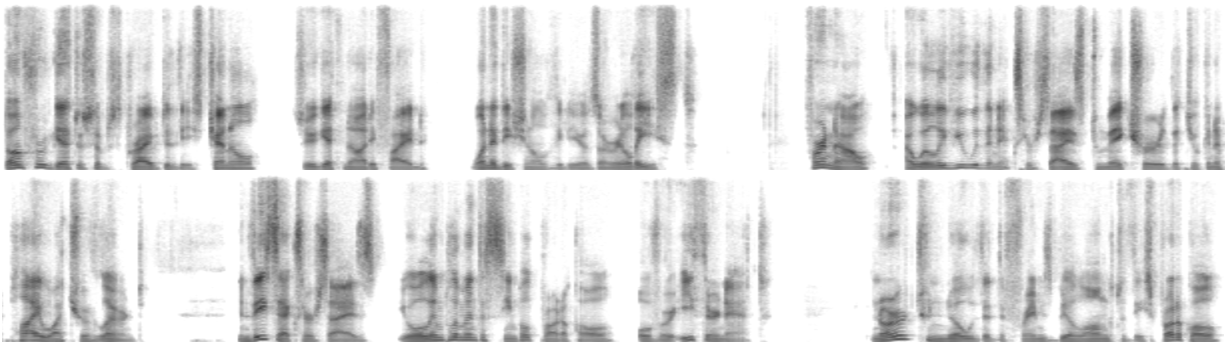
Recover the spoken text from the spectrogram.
Don't forget to subscribe to this channel so you get notified when additional videos are released. For now, I will leave you with an exercise to make sure that you can apply what you have learned. In this exercise, you will implement a simple protocol over Ethernet in order to know that the frames belong to this protocol,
